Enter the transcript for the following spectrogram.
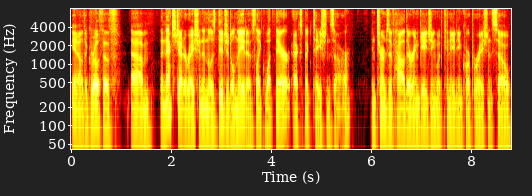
you know the growth of um, the next generation and those digital natives, like what their expectations are in terms of how they're engaging with Canadian corporations. So,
